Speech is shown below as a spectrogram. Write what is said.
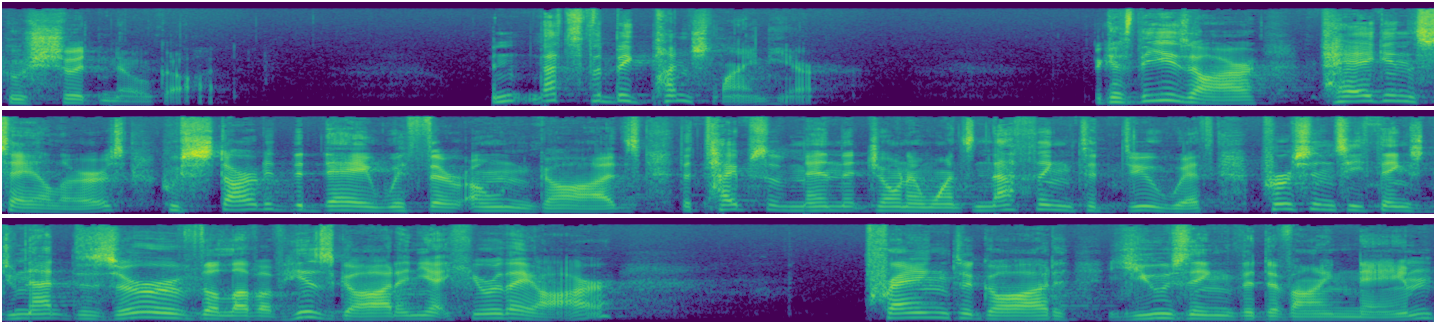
who should know God. And that's the big punchline here. Because these are pagan sailors who started the day with their own gods, the types of men that Jonah wants nothing to do with, persons he thinks do not deserve the love of his God, and yet here they are praying to God using the divine name,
